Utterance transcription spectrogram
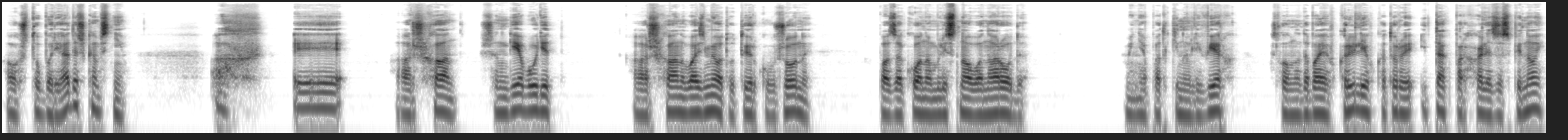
а уж чтобы рядышком с ним. Ах, э, -э Аршхан, Шенге будет...» Аршхан возьмет утырку в жены по законам лесного народа. Меня подкинули вверх, словно добавив крыльев, которые и так порхали за спиной,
